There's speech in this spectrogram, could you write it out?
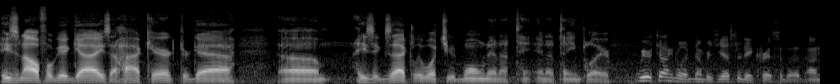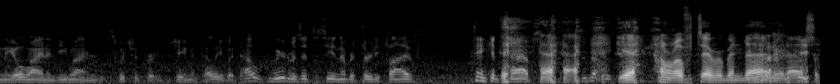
he's an awful good guy. He's a high character guy. Um, he's exactly what you'd want in a in a team player we were talking about numbers yesterday, Chris, about on the O line and D line switching for Jamin Pelly. But how weird was it to see a number 35 snaps? yeah, I don't know if it's ever been done. So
